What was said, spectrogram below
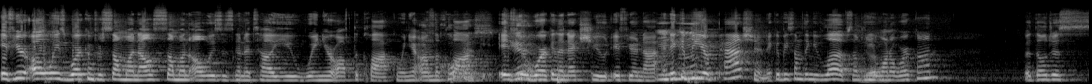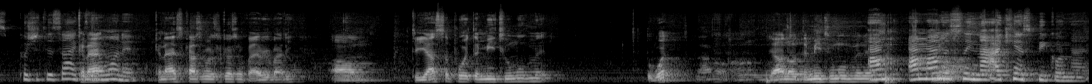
if you're always working for someone else someone always is going to tell you when you're off the clock when you're on Of the course. clock if you're working the next shoot if you're not and it could be your passion it could be something you love something you want to work on but they'll just push it to the side because they I- don't want it Can I ask a controversial question for everybody? Um, do y'all support the Me Too movement? The what? I don't, I don't. Y'all know what the Me Too movement is? I'm I'm honestly not. I can't speak on that.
